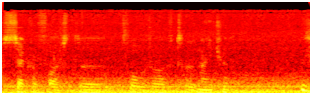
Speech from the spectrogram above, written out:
Sacrifice the four drive to the nature.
